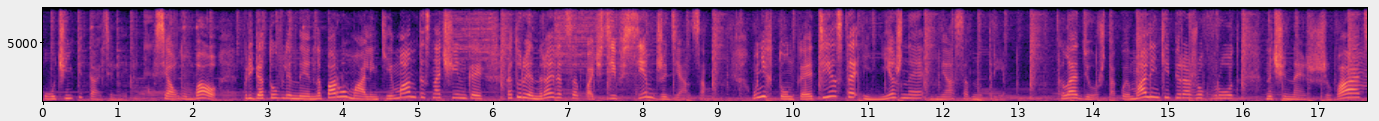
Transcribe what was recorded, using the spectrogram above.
очень питательный. Сяолумбао – приготовленные на пару маленькие манты с начинкой, которые нравятся почти всем джидианцам. У них тонкое тесто и нежное мясо внутри – кладешь такой маленький пирожок в рот, начинаешь жевать,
